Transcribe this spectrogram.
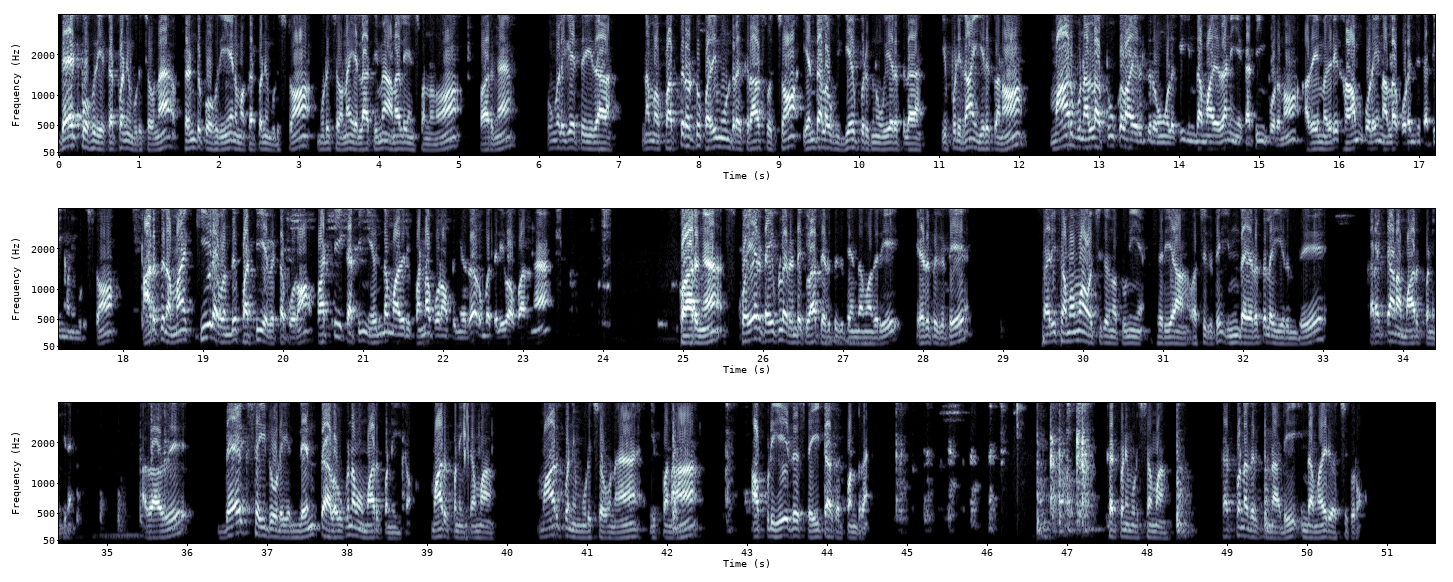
பேக் பகுதியை கட் பண்ணி முடிச்சோன்னா ஃப்ரண்ட் பகுதியை நம்ம கட் பண்ணி முடிச்சிட்டோம். முடிச்சோன்னா எல்லாத்தையுமே அனலைன்ஸ் பண்ணணும். பாருங்க. உங்களுக்கே தெரியுதா? நம்ம பத்தரை டு பதிமூன்றரை கிராஸ் வச்சோம். எந்த அளவுக்கு கேப் இருக்கணும் உயரத்துல? இப்படிதான் இருக்கணும். மார்பு நல்லா தூக்கலா இருக்கிறவங்களுக்கு இந்த மாதிரி தான் நீங்க கட்டிங் போடணும். அதே மாதிரி ஹாம் கூடையும் நல்லா குறைஞ்சு கட்டிங் பண்ணி முடிச்சிட்டோம். அடுத்து நம்ம கீழே வந்து பட்டியை வெட்ட போறோம். பட்டி கட்டிங் எந்த மாதிரி பண்ண போறோம் அப்படிங்கறத ரொம்ப தெளிவா பாருங்க. பாருங்க. ஸ்கொயர் டைப்ல ரெண்டு கிளாத் எடுத்துக்கிட்டேன் இந்த மாதிரி. எடுத்துக்கிட்டு சரி சமமாக வச்சுக்கோங்க துணியை. சரியா? வச்சுக்கிட்டு இந்த இடத்துல இருந்து கரெக்டாக நான் மார்க் பண்ணிக்கிறேன். அதாவது பேக் சைடோடைய லென்த் அளவுக்கு நம்ம மார்க் பண்ணிக்கிட்டோம். மார்க் பண்ணிக்கிட்டோமா? மார்க் பண்ணி முடிச்ச உடனே இப்போ நான் அப்படியே இதை ஸ்ட்ரைட்டாக கட் பண்ணுறேன் கட் பண்ணி முடிச்சிட்டோமா? கட் பண்ணதற்கு முன்னாடி இந்த மாதிரி வச்சுக்கிறோம்.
